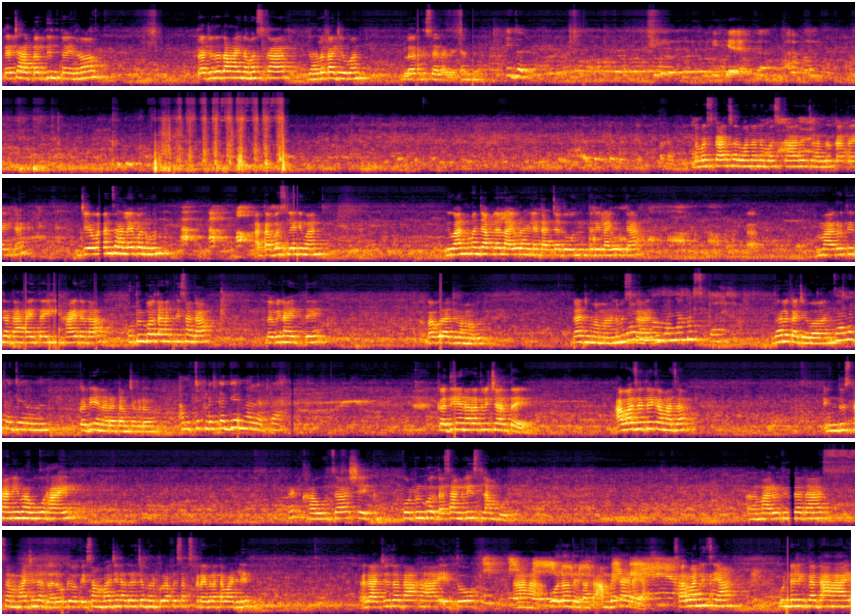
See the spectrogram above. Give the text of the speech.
त्याच्या हातात दिलतंय ना? राजू दादा हाय नमस्कार. झालं का जेवण? ब्लर दिसायला लागले त्यांनी नमस्कार सर्वांना नमस्कार. झालं का काय काय? जेवण झालंय बनवून. आता बसले निवांत. निवांत म्हणजे आपल्या लाईव्ह राहिल्या आजच्या दोन तरी लाईव्ह होत्या. मारुती दादा हाय ताई. हाय दादा. कुठून बोलता नक्की सांगा. नवीन आहेत ते. बाबू राजू मामा बोल. राजू मामा नमस्कार. मामा, नमस्कार. झालं का जेवण? झालं का जेवण? कधी येणार आहात आमच्याकडं? आमच्याकडे कधी येणार आता? कधी येणार आहात विचारतय. आवाज येते का माझा? हिंदुस्थानी भाऊ हाय. खाऊचा शेख कोठून बोलता? सांगली इस्लामपूर. मारुती दादा संभाजीनगर. Okay okay. संभाजीनगरचे भरपूर आपले सबस्क्रायबर आता वाढलेत. राजू दादा हा येतो. हा हा. बोलत आहेत आता. आंबे खायला या. सर्वांनीच या. पुंडलिक दादा हाय.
